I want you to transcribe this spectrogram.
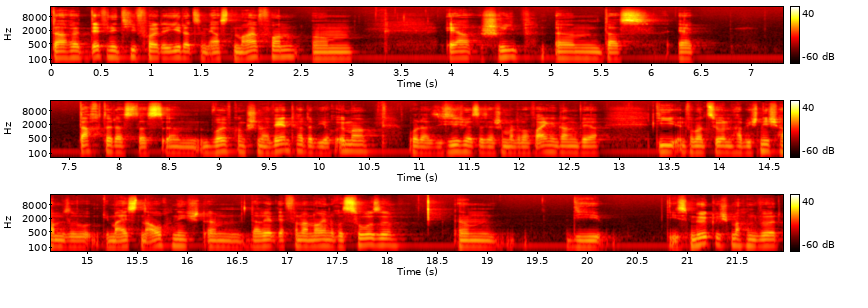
Da hört definitiv heute jeder zum ersten Mal von. Ähm, er schrieb, ähm, dass er dachte, dass das ähm, Wolfgang schon erwähnt hatte, wie auch immer, oder sich sicher ist, dass er schon mal darauf eingegangen wäre. Die Informationen habe ich nicht, haben so die meisten auch nicht. Ähm, da redet er von einer neuen Ressource, ähm, die, die es möglich machen wird,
